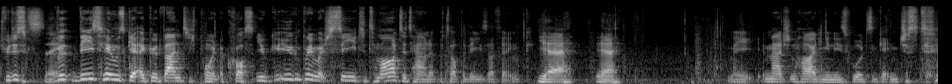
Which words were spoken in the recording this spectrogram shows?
Should we just th- these hills get a good vantage point across? You you can pretty much see to Tomato Town at the top of these. I think. Yeah, yeah. Mate, imagine hiding in these woods and getting just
